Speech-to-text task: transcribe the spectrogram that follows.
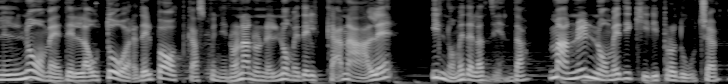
nel nome dell'autore del podcast, quindi non hanno nel nome del canale il nome dell'azienda, ma hanno il nome di chi li produce.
